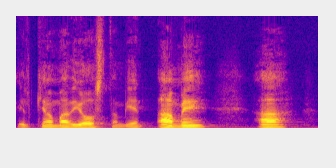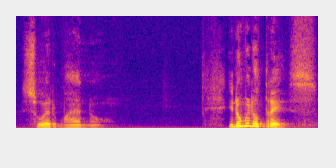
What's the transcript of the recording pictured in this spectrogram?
el que ama a Dios también, ame a su hermano. Y número tres,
